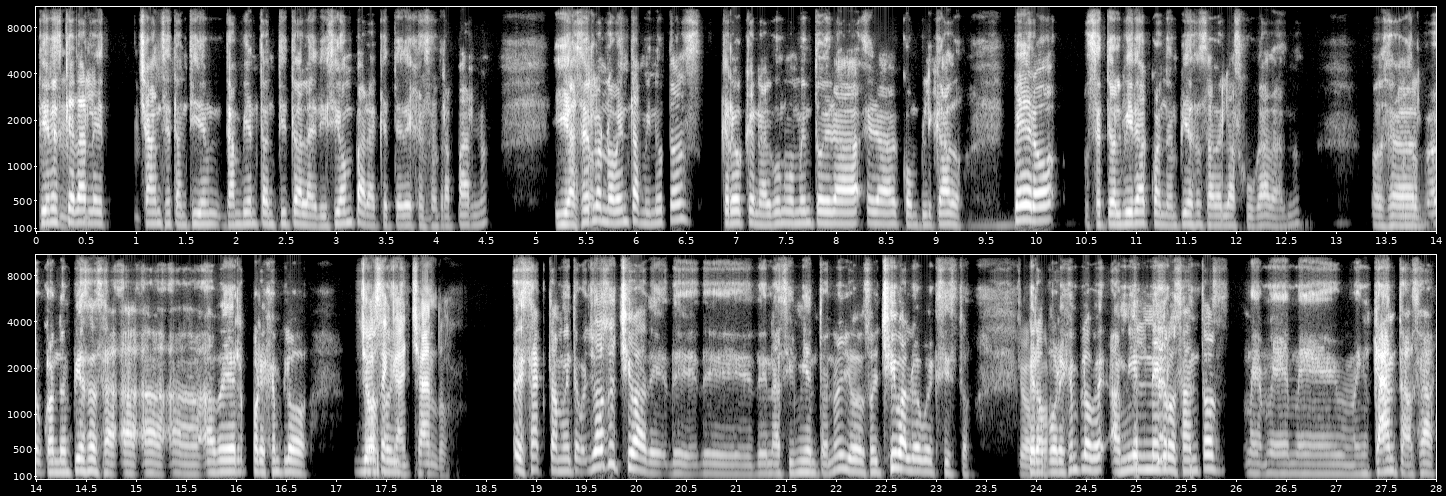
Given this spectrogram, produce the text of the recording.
tienes que darle chance también tantito a la edición para que te dejes atrapar, ¿no? Y hacerlo 90 minutos creo que en algún momento era, era complicado, pero se te olvida cuando empiezas a ver las jugadas, ¿no? O sea, cuando empiezas a, a, a, ver, por ejemplo... Yo soy, enganchando. Exactamente. Yo soy chiva de, de, de, de, nacimiento, ¿no? Yo soy chiva, luego existo. Pero, por ejemplo, a mí el Negro Santos me, me, me, me, encanta. O sea,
